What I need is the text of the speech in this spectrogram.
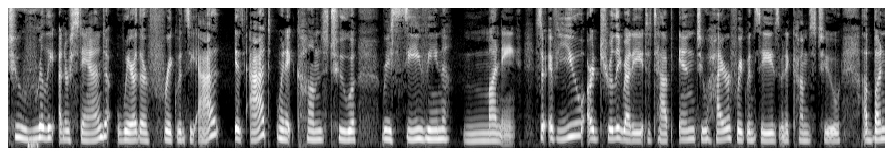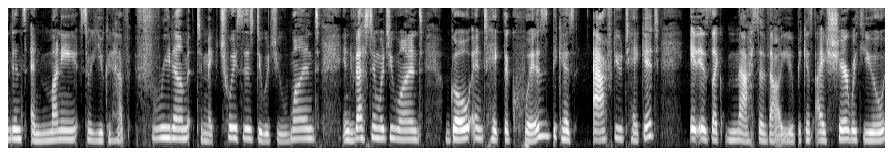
to really understand where their frequency at is at when it comes to receiving money. So, if you are truly ready to tap into higher frequencies when it comes to abundance and money, so you can have freedom to make choices, do what you want, invest in what you want, go and take the quiz because after you take it, it is like massive value because I share with you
